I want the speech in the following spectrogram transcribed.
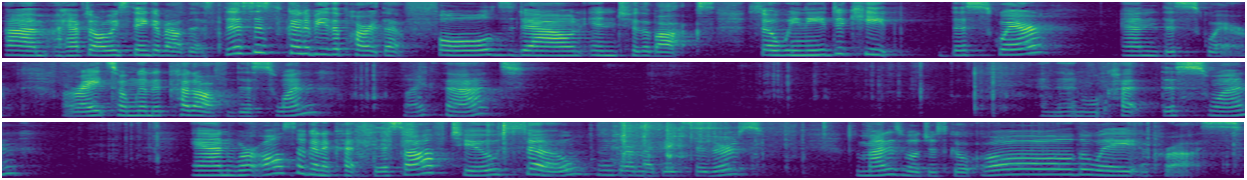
um, I have to always think about this. This is going to be the part that folds down into the box. So we need to keep this square and this square. All right, so I'm going to cut off this one like that. And then we'll cut this one and we're also gonna cut this off too. So, let me grab my big scissors. We might as well just go all the way across.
